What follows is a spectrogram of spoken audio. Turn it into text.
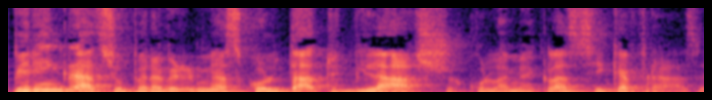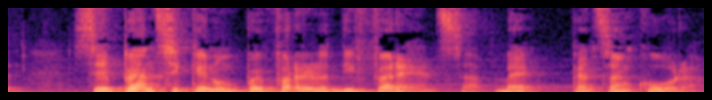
vi ringrazio per avermi ascoltato e vi lascio con la mia classica frase: se pensi che non puoi fare la differenza, beh, pensa ancora.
